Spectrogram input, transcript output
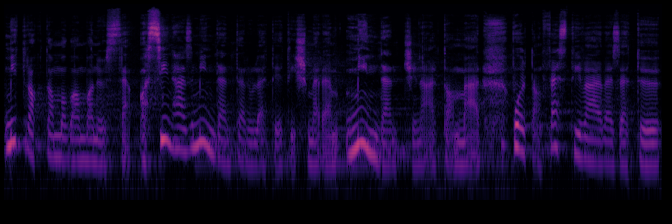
mit raktam magamban össze? A színház minden területét ismerem, mindent csináltam már. Voltam fesztiválvezető,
